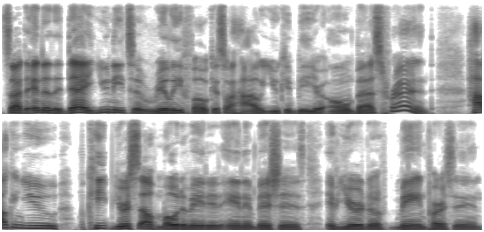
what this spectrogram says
So at the end of the day, you need to really focus on how you can be your own best friend. How can you keep yourself motivated and ambitious if you're the main person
